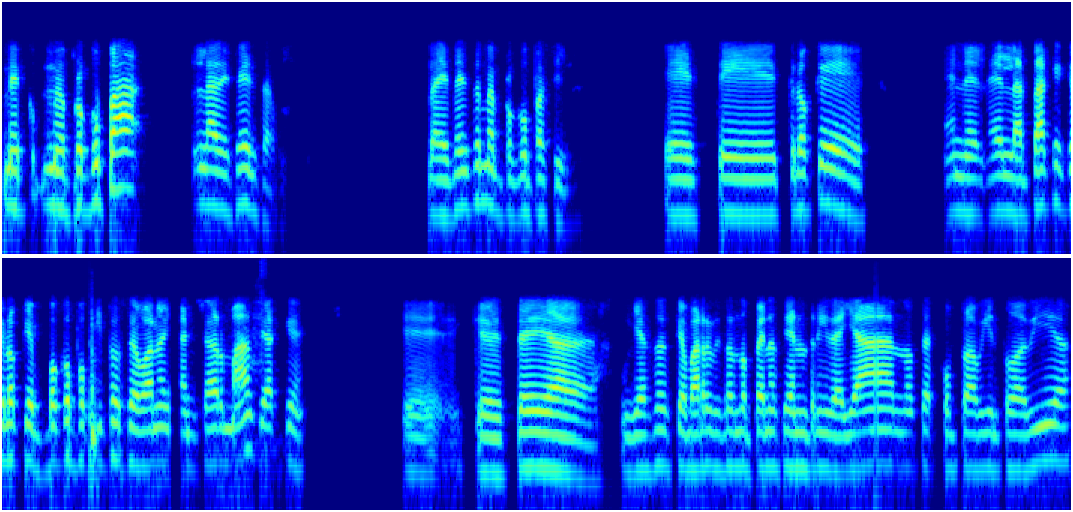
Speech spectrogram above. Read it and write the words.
me, me preocupa la defensa. La defensa me preocupa, sí. Este, creo que en el, el ataque creo que poco a poquito se van a enganchar más, ya que que, que esté, ah, ya sabes que va regresando apenas Henry de allá, no se compra bien todavía.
